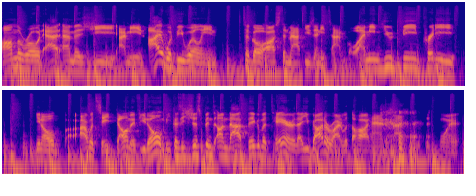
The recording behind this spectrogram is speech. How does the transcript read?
on the road at MSG? I mean, I would be willing to go Auston Matthews anytime goal. I mean, you'd be pretty, you know, I would say dumb if you don't because he's just been on that big of a tear that you got to ride with the hot hand at this point.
